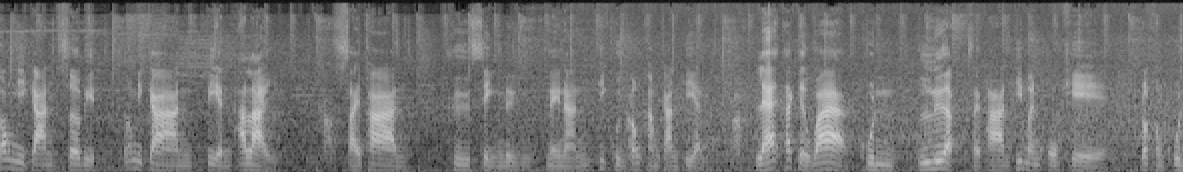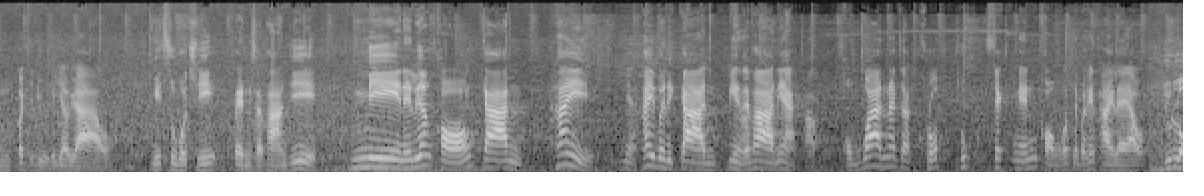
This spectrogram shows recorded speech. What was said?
ต้องมีการเซอร์วิสต้องมีการเปลี่ยนอะไหล่ครับสายพานคือสิ่งหนึ่งในนั้นที่คุณต้องทำการเปลี่ยน ครับ และถ้าเกิดว่าคุณเลือกสายพานที่มันโอเค รถของคุณก็จะอยู่ได้ยาวๆ มิตซูโบชิเป็นสายพานที่มีในเรื่องของการให้เนี่ยให้บริการเปลี่ยนสายพานเนี่ยครับผมว่าน่าจะครบทุกเซกเมนต์ของรถในประเทศไทยแล้วยุโร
